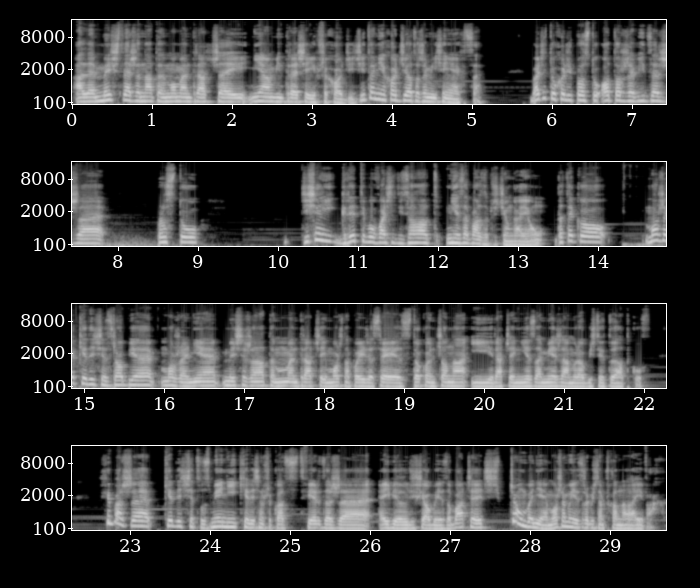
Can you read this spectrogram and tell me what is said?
ale myślę, że na ten moment raczej nie mam w interesie ich przechodzić. I to nie chodzi o to, że mi się nie chce. Bardziej tu chodzi po prostu o to, że widzę, że po prostu dzisiaj gry typu właśnie Dishonored nie za bardzo przyciągają. Dlatego może kiedyś je zrobię, może nie. Myślę, że na ten moment raczej można powiedzieć, że seria jest dokończona i raczej nie zamierzam robić tych dodatków. Chyba, że kiedyś się to zmieni, kiedyś na przykład stwierdzę, że ej, wielu ludzi chciałoby je zobaczyć. Czemu by nie? Możemy je zrobić na przykład na live'ach.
